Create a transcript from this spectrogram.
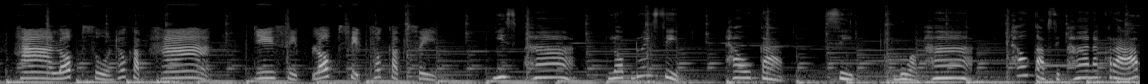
5 ลบ 0 เท่ากับ 5 20 ลบ 10 เท่ากับ 10 25 ลบด้วย 10 เท่ากับ 10 บวก 5 เท่ากับ 15 นะครับ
